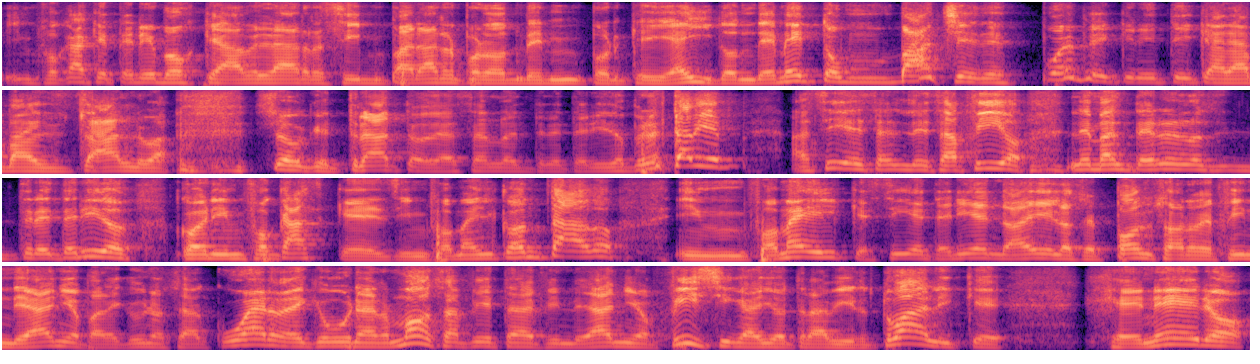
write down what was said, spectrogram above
Infocast que tenemos que hablar sin parar por donde, porque ahí donde meto un bache después me critica la mansalva. Yo que trato de hacerlo entretenido. Pero está bien, así es el desafío de mantenerlos entretenidos con Infocast, que es Infomail contado. Infomail que sigue teniendo ahí los sponsors de fin de año para que uno se acuerde de que hubo una hermosa fiesta de fin de año física y otra virtual y que Genero,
